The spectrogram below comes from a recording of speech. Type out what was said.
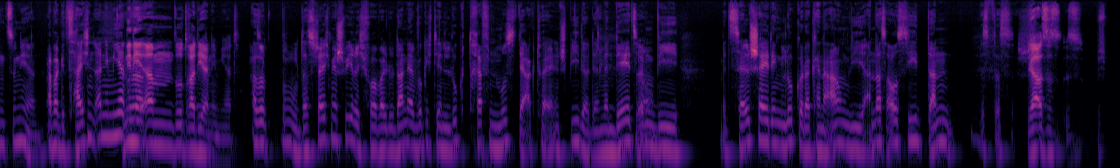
funktionieren. Aber gezeichnet animiert? Nee, nee, oder? ähm, so 3D animiert. Also, puh, das stelle ich mir schwierig vor, weil du dann ja wirklich den Look treffen musst der aktuellen Spieler. Denn wenn der jetzt Ja. irgendwie mit Cell-Shading-Look oder keine Ahnung wie anders aussieht, dann ist das. Ja, also es, es, ich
